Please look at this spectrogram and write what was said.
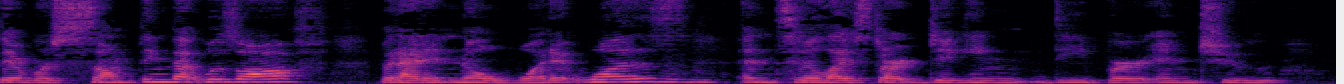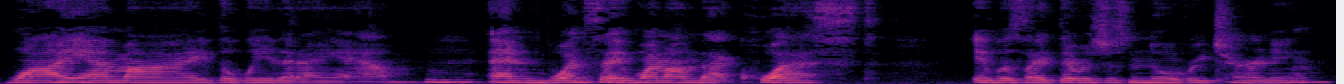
there was something that was off, but I didn't know what it was Mhm. until I start digging deeper into why am I the way that I am. Mhm. And once I went on that quest, it was like there was just no returning.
